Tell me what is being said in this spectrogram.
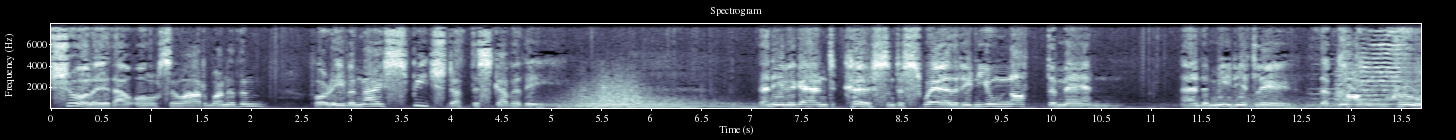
Surely thou also art one of them, for even thy speech doth discover thee. Then he began to curse and to swear that he knew not the man. And immediately the cock crew.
